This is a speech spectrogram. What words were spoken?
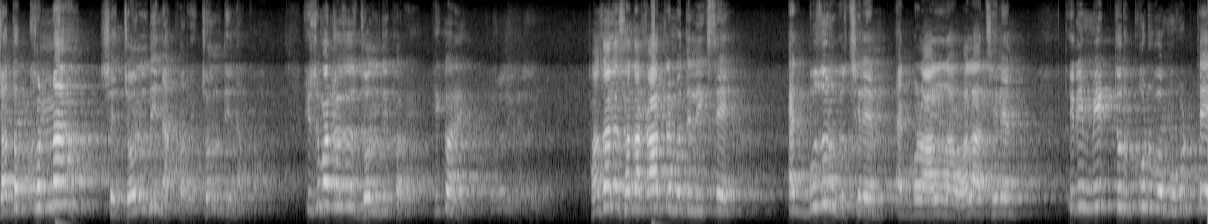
যতক্ষণ না সে জলদি না করে, জলদি না করে। কিছু মানুষ জলদি করে, কি করে? ফাজালে সাদাকাতের মধ্যে লিখছে, এক বুজুর্গ ছিলেন, এক বড় আল্লাহওয়ালা ছিলেন। তিনি মৃত্যুর পূর্ব মুহূর্তে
